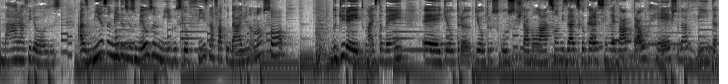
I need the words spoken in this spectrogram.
maravilhosas. As minhas amigas e os meus amigos que eu fiz na faculdade, não só do direito, mas também é, de, outra, de outros cursos que estavam lá. São amizades que eu quero assim levar para o resto da vida.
